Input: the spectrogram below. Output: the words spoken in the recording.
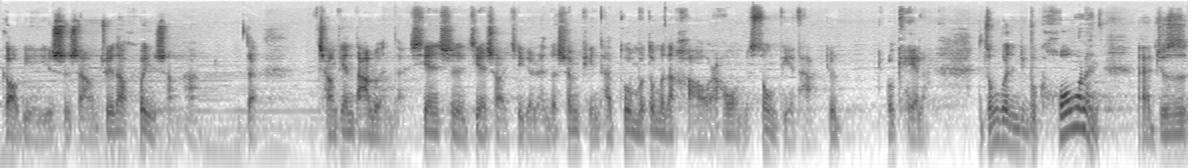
告别仪式上、追悼会上哈的长篇大论的，先是介绍这个人的生平，他多么多么的好，然后我们送别他就 OK 了。中国人就不可能，呃，就是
